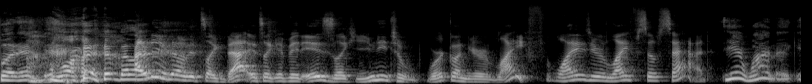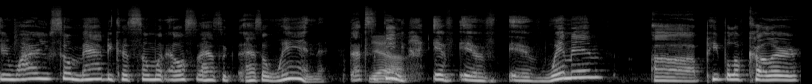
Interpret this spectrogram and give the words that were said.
But, but I don't even know if it's like that. It's like if it is like you need to work on your life. Why is your life so sad? yeah, why and why are you so mad because someone else has a has a win? That's the Yeah. thing. If if if women, uh, people of color,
